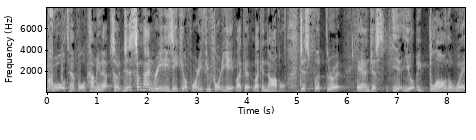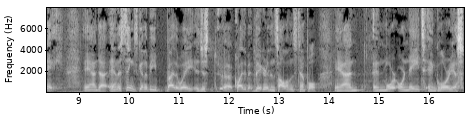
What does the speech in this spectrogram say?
cool temple coming up. So just sometime read Ezekiel 40 through 48 like a like a novel. Just flip through it and just you'll be blown away. And uh, and this thing's going to be, by the way, just uh, quite a bit bigger than Solomon's temple and and more ornate and glorious.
